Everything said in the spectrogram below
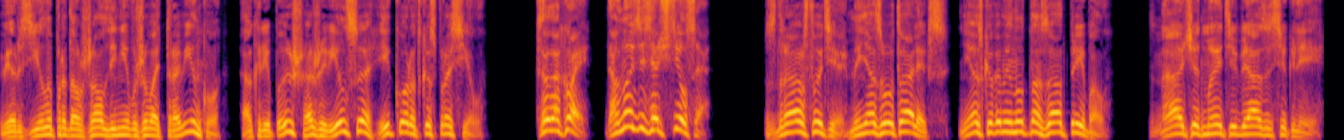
Верзила продолжал лениво жевать травинку, а Крепыш оживился и коротко спросил. «Кто такой? Давно здесь очтился?» «Здравствуйте, меня зовут Алекс. Несколько минут назад прибыл». «Значит, мы тебя засекли»,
